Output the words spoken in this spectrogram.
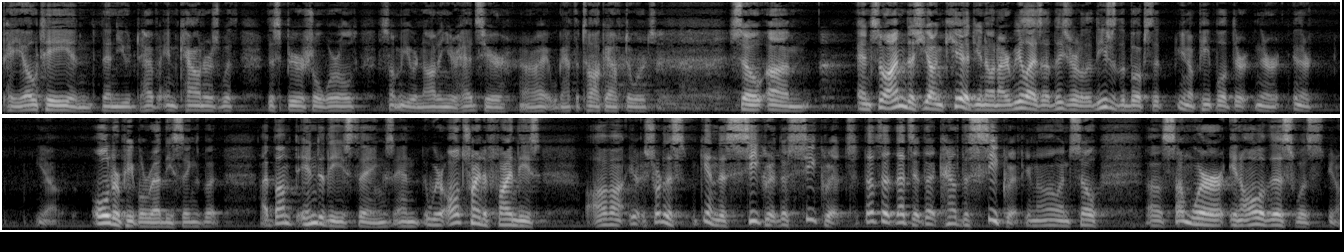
peyote, and then you'd have encounters with the spiritual world. Some of you are nodding your heads here. All right, we're gonna have to talk afterwards. So, um, and so I'm this young kid, you know, and I realize that these are these are the books that you know people at their in their in their you know older people read these things, but I bumped into these things, and we're all trying to find these sort of this again the secret, the secret. That's it. That's it. That kind of the secret, you know. And so uh, somewhere in all of this was you know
